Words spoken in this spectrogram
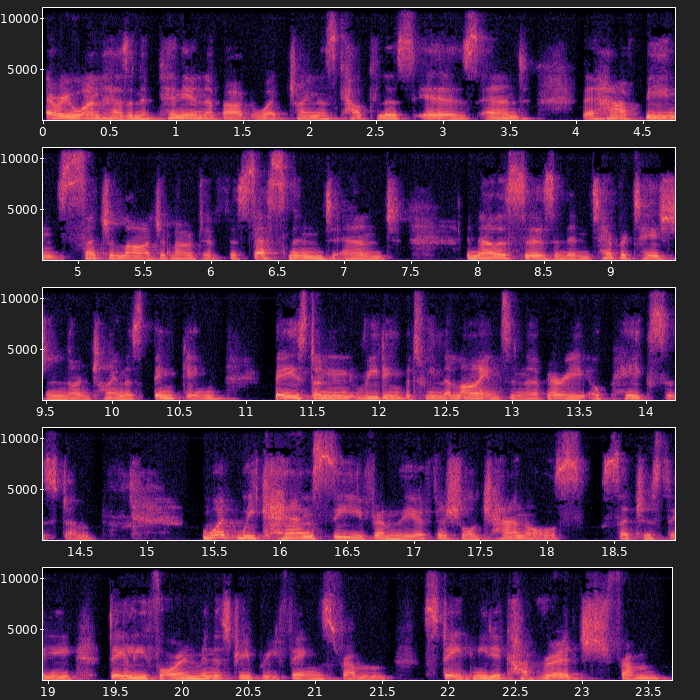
Everyone has an opinion about what China's calculus is, and there have been such a large amount of assessment and analysis and interpretation on China's thinking based on reading between the lines in a very opaque system. What we can see from the official channels, such as the daily foreign ministry briefings, from state media coverage, from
